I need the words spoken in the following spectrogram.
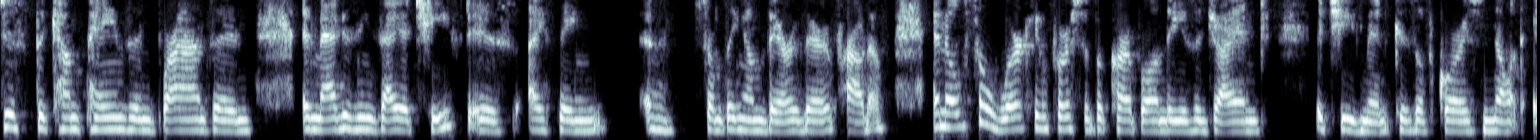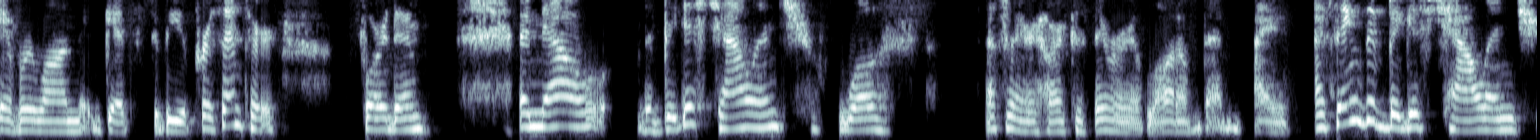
just the campaigns and brands and, and magazines I achieved is, I think, uh, something I'm very, very proud of. And also working for Supercar Blondie is a giant achievement because, of course, not everyone gets to be a presenter for them. And now the biggest challenge was that's very hard because there were a lot of them. I, I think the biggest challenge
